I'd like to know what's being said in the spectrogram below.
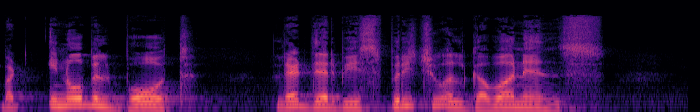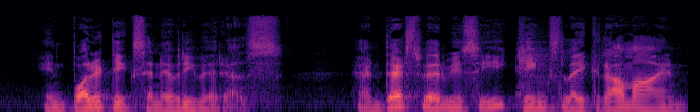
but ennoble both. Let there be spiritual governance in politics and everywhere else. And that's where we see kings like Rama and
